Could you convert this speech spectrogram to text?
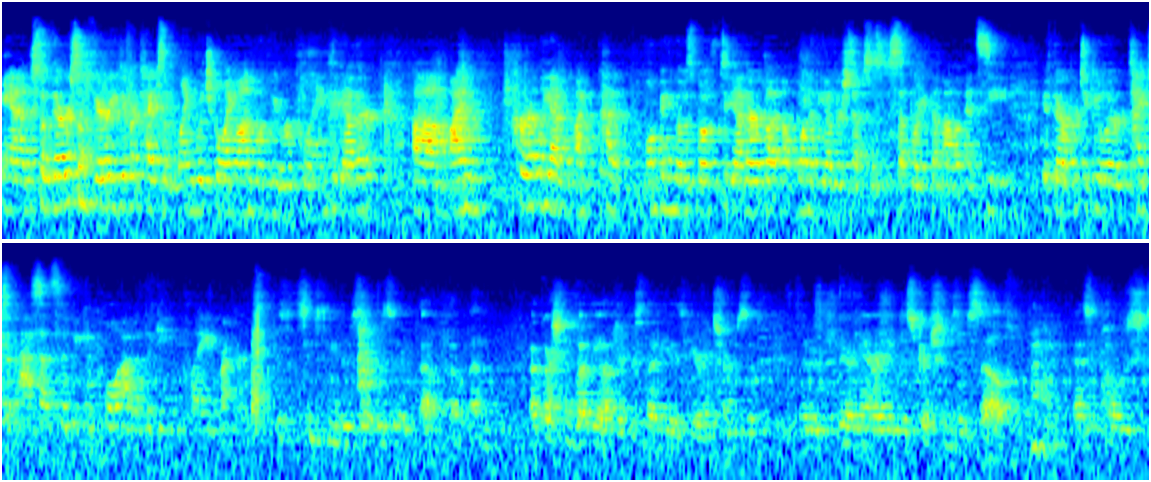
And so there are some very different types of language going on when we were playing together. Um, I'm currently I'm, I'm kind of lumping those both together, but uh, one of the other steps is to separate them out and see if there are particular types of assets that we can pull out of the gameplay record. Because it seems to me there's a, there's a, a, a, a question of what the object of study is here in terms of their, their narrative descriptions of themselves, as opposed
